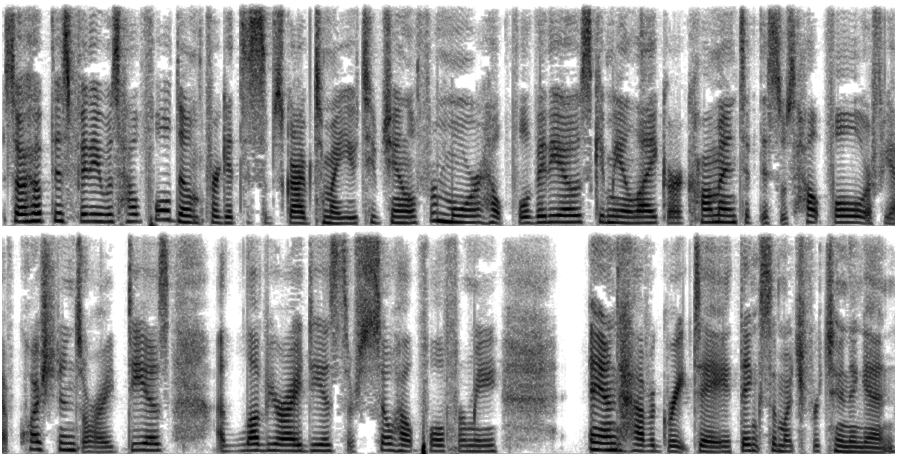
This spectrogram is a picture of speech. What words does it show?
So I hope this video was helpful. Don't forget to subscribe to my YouTube channel for more helpful videos. Give me a like or a comment if this was helpful or if you have questions or ideas. I love your ideas. They're so helpful for me. And have a great day. Thanks so much for tuning in.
